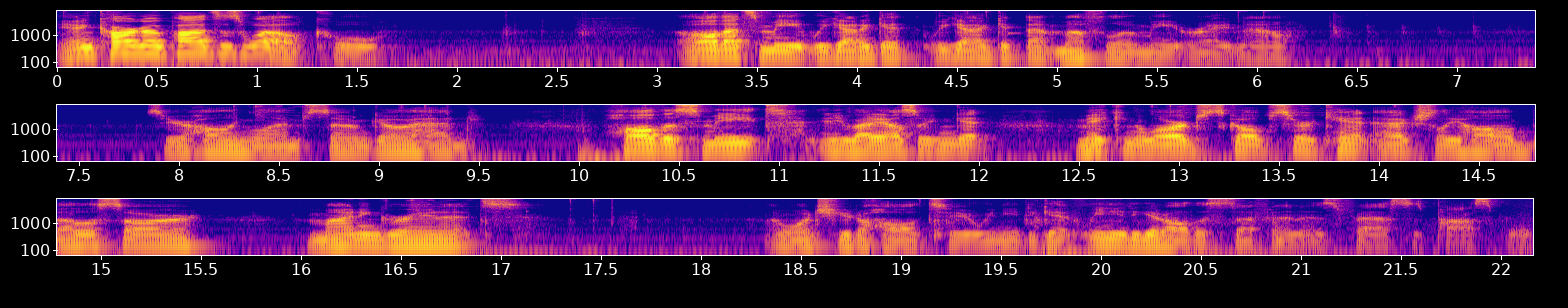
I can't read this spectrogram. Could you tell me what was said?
And cargo pods as well. Cool. Oh, that's meat. We gotta get we gotta get that muffalo meat right now. So you're hauling limestone. Go ahead. Haul this meat. Anybody else we can get? Making a large sculpture. Can't actually haul. Belisar. Mining granite. I want you to haul too. We need to get we need to get all this stuff in as fast as possible.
